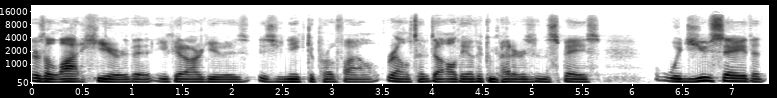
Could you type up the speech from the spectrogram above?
there's a lot here that you could argue is is unique to Profile relative to all the other competitors in the space. Would you say that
